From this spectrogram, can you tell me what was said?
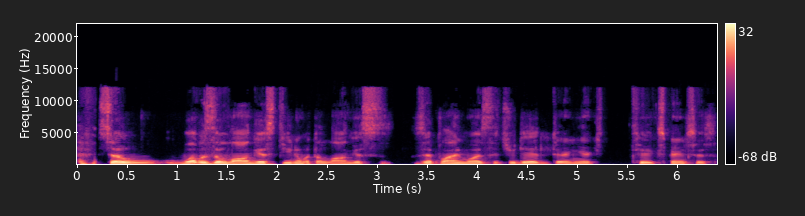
Mhm. So what was the longest? Do you know what the longest zip line was that you did during your two experiences?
